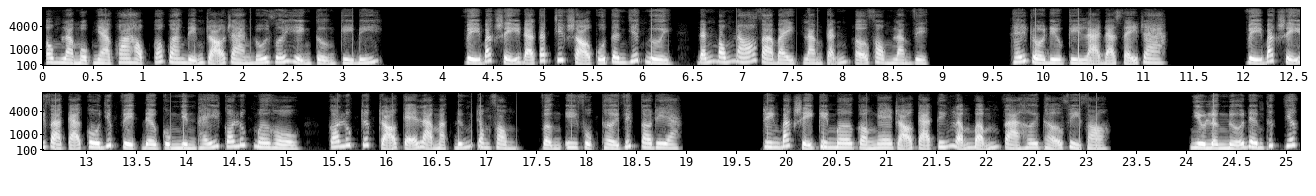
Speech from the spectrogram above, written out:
Ông là một nhà khoa học có quan điểm rõ ràng đối với hiện tượng kỳ bí. Vị bác sĩ đã tách chiếc sọ của tên giết người, đánh bóng nó và bày làm cảnh ở phòng làm việc. Thế rồi điều kỳ lạ đã xảy ra. Vị bác sĩ và cả cô giúp việc đều cùng nhìn thấy có lúc mơ hồ, có lúc rất rõ kẻ lạ mặt đứng trong phòng, vận y phục thời Victoria. Riêng bác sĩ Kimmer còn nghe rõ cả tiếng lẩm bẩm và hơi thở phì phò. Nhiều lần nữa đêm thức giấc,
